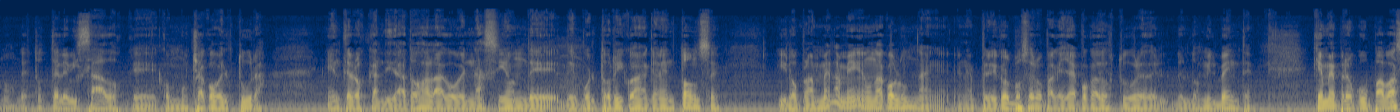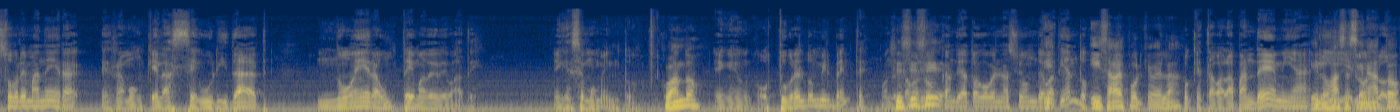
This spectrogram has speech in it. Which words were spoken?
¿no? de estos televisados que con mucha cobertura entre los candidatos a la gobernación de, Puerto Rico en aquel entonces y lo plasmé también en una columna en, el periódico El Vocero para aquella época de octubre del, del 2020 que me preocupaba sobremanera, es eh, Ramón, que la seguridad no era un tema de debate en ese momento. ¿Cuándo? En octubre del 2020, cuando estaban los candidatos a gobernación debatiendo. Y, sabes por qué, ¿verdad? Porque estaba la pandemia y los asesinatos.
